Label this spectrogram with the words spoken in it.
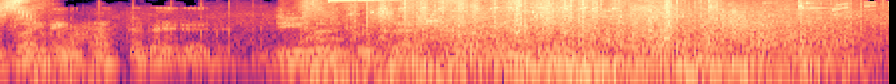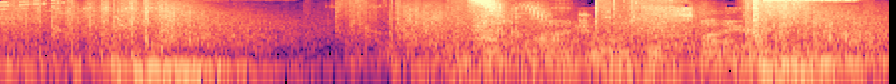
Armor plating activated. Demon possession. Module expired.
